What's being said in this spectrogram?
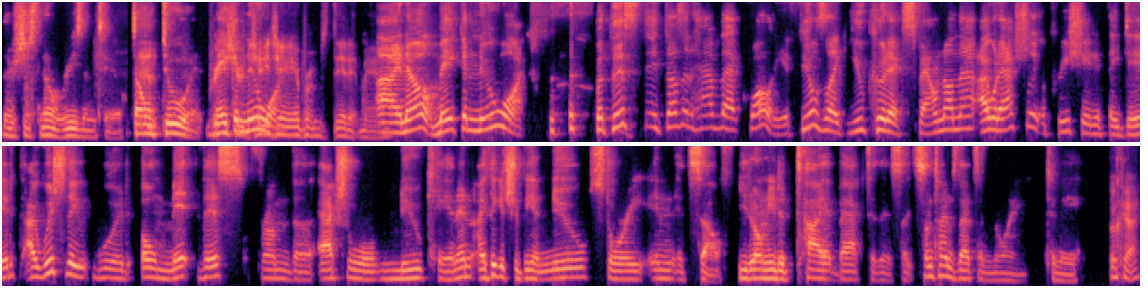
there's just no reason to. Don't do it. Make sure a new one, J.J. one. Abrams did it, man. I know, make a new one. but this, it doesn't have that quality. It feels like you could expound on that. I would actually appreciate if they did. I wish they would omit this from the actual new canon. I think it should be a new story in itself. You don't need to tie it back to this. Like sometimes that's annoying to me. okay.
